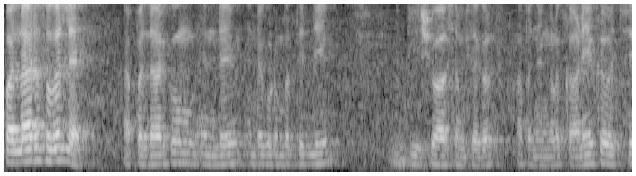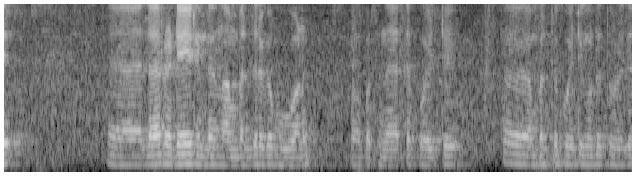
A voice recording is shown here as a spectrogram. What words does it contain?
അപ്പോൾ എല്ലാവരും സുഖമല്ലേ അപ്പോൾ എല്ലാവർക്കും എന്റെയും എന്റെ കുടുംബത്തിന്റെയും വിശ്വാസംശകൾ. ആശംസകൾ അപ്പോൾ ഞങ്ങൾ കണിയൊക്കെ വെച്ച് എല്ലാവരും റെഡി ആയിട്ടുണ്ട്. അമ്പലത്തിലൊക്കെ പോവാണ്. അപ്പോൾ കുറച്ച് നേരത്തെ പോയിട്ട് അമ്പലത്തിൽ പോയിട്ട് ഇങ്ങോട്ട് തൊഴുത്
